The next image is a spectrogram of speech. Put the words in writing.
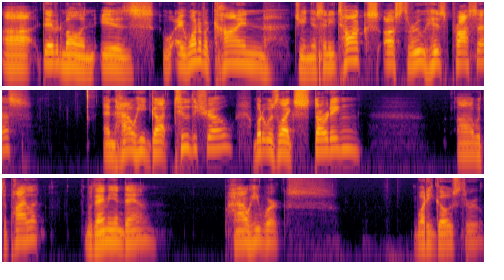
Uh, David Mullen is a one of a kind genius, and he talks us through his process and how he got to the show, what it was like starting uh, with the pilot, with Amy and Dan, how he works, what he goes through.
